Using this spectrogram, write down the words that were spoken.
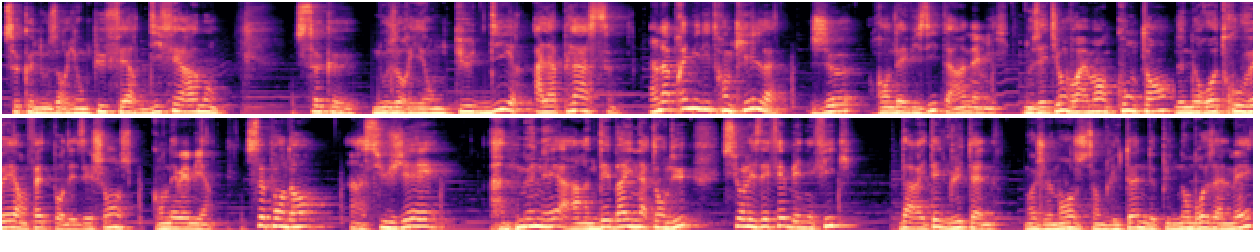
ce que nous aurions pu faire différemment, ce que nous aurions pu dire à la place. Un après-midi tranquille, je rendais visite à un ami. Nous étions vraiment contents de nous retrouver en fait pour des échanges qu'on aimait bien. Cependant, un sujet mené à un débat inattendu sur les effets bénéfiques d'arrêter le gluten. Moi, je mange sans gluten depuis de nombreuses années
